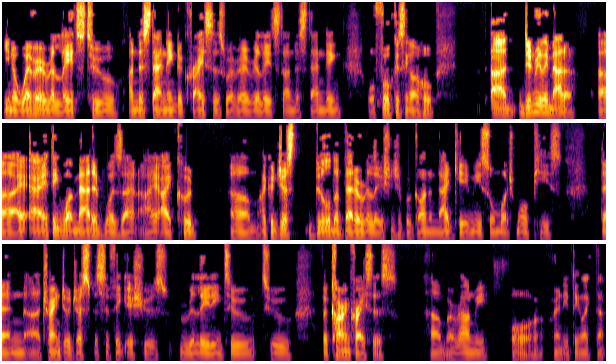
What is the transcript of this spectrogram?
you know, whether it relates to understanding the crisis, whether it relates to understanding or focusing on hope, uh, didn't really matter. Uh, I, I think what mattered was that I, I could um, I could just build a better relationship with God, and that gave me so much more peace than uh, trying to address specific issues relating to to the current crisis um, around me or, or anything like that.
